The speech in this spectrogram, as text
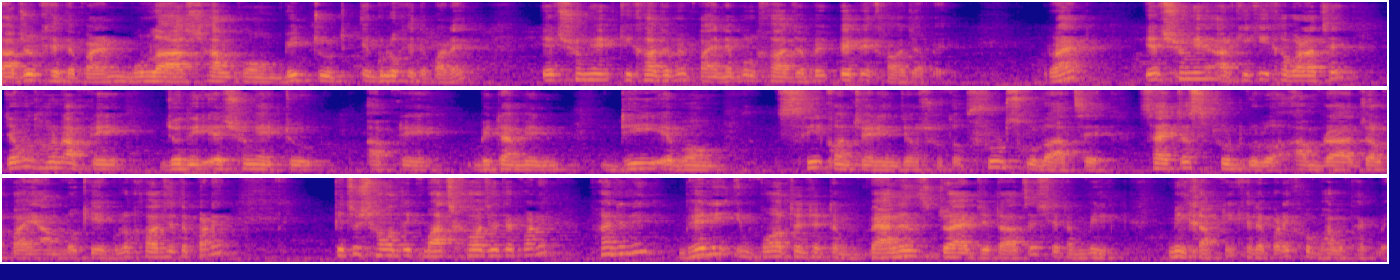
গাজর খেতে পারেন, মূলা, শালগম বিটরুট এগুলো খেতে পারে। এর সঙ্গে কি খাওয়া যাবে? পাইনঅ্যাপল খাওয়া যাবে, পেঁপে খাওয়া যাবে রাইট এর সঙ্গে আর কি কি খাবার আছে? যেমন ধরুন আপনি যদি এর সঙ্গে একটু আপনি ভিটামিন ডি এবং সি কন্টেনিং যে সমস্ত ফ্রুটসগুলো আছে সাইট্রাস ফ্রুটগুলো আমরা জলপাই, আমলকি এগুলো খাওয়া যেতে পারে। কিছু সামুদ্রিক মাছ খাওয়া যেতে পারে। ফাইনালি ভেরি ইম্পর্ট্যান্ট একটা ব্যালেন্স ডায়েট যেটা আছে, সেটা মিল্ক মিল্ক আপনি খেলে পরে খুব ভালো থাকবে।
